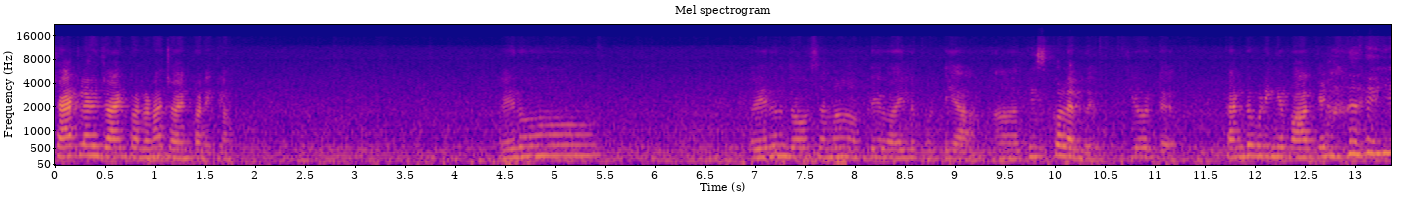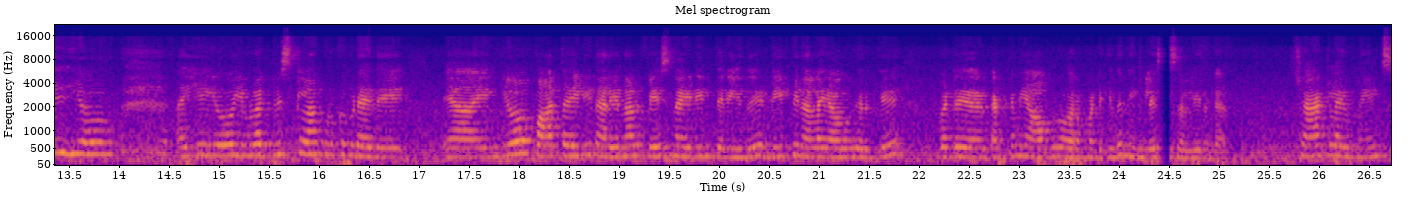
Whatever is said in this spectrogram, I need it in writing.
chat live join பண்ணனா ஜாயின் பண்ணிக்கலாம். வெறும் வெறும் தோசைனா அப்படியே வாயில் போட்டியா? ஃபிஷ் குழம்பு. கியூட்டு கண்டுபிடிங்க பார்க்கலாம். ஐயோ ஐயையோ இவ்வளோ ட்விஸ்ட்லாம் கொடுக்கக்கூடாது. எங்கேயோ பார்த்த ஐடி நிறைய நாள் பேசின ஐடின்னு தெரியுது. டிபி நல்லா ஞாபகம் இருக்குது பட்டு டக்குன்னு ஞாபகம் வர மாட்டேங்குது. நீங்களே சொல்லிடுங்க chat live means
